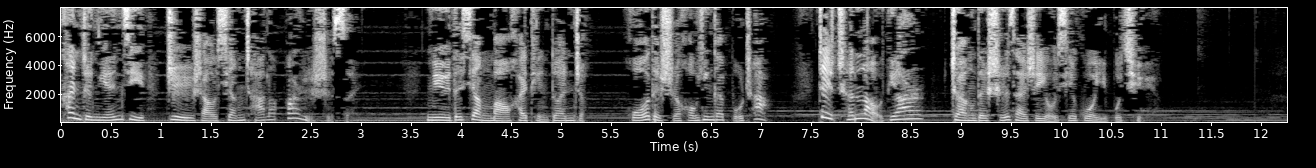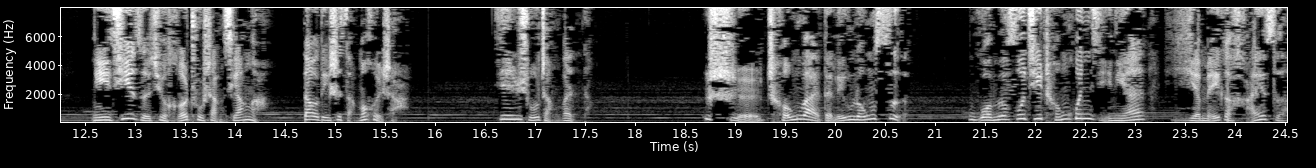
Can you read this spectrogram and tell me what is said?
看着年纪至少相差了二十岁，女的相貌还挺端正，活的时候应该不差。这陈老颠儿长得实在是有些过意不去。你妻子去何处上香啊？到底是怎么回事？金署长问道。是城外的玲珑寺。我们夫妻成婚几年也没个孩子，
